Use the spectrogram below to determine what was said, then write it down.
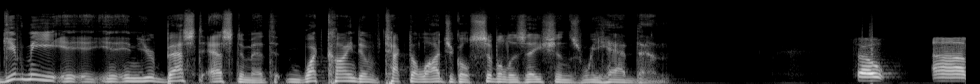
give me, in your best estimate, what kind of technological civilizations we had then. So, uh,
